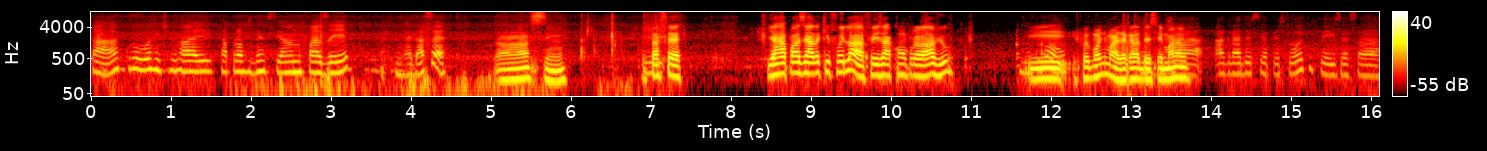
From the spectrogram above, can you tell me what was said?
Tá cru, a gente vai estar providenciando fazer. Vai dar certo. Ah, sim. Pois tá certo. E a rapaziada que foi lá, fez a compra lá, viu? E, e foi bom demais, agradecer mais. Agradecer a pessoa que fez essa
